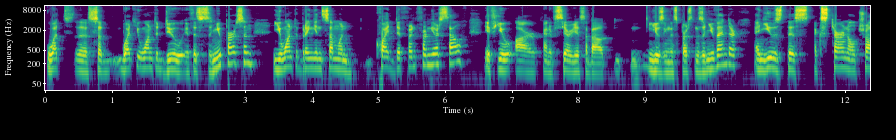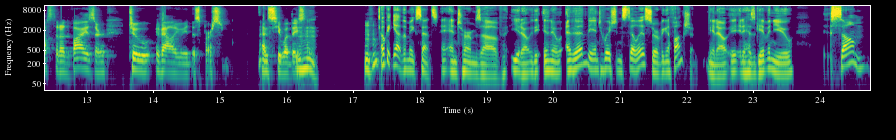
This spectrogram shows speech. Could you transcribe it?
What uh, so what you want to do if this is a new person, you want to bring in someone quite different from yourself. If you are kind of serious about using this person as a new vendor, and use this external trusted advisor to evaluate this person and see what they mm-hmm. say. Mm-hmm. Okay, yeah, that makes sense in terms of you know, the, you know, and then the intuition still is serving a function. You know, it, it has given you some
